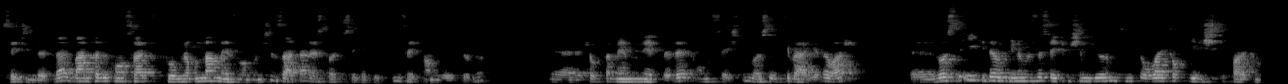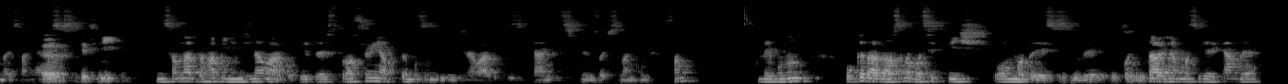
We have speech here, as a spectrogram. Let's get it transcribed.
seçin dediler. Ben tabii konservatif programından mezun olduğum için zaten restoratif seçecektim. Seçmem gerekiyordu. E, çok da memnuniyetle de onu seçtim. Dolayısıyla iki belge de var. E, dolayısıyla iyi ki de günümüzde seçmişim diyorum. Çünkü olay çok gelişti farkındaysan. Yani Evet kesinlikle. İnsanlar daha bilincine vardı. Bir restorasyon yaptığımızın bilincine vardı biz kendi disiplinimiz açısından konuşursam. Ve bunun o kadar da aslında basit bir iş olmadığı eskisi gibi. Vakit harcanması gereken ve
